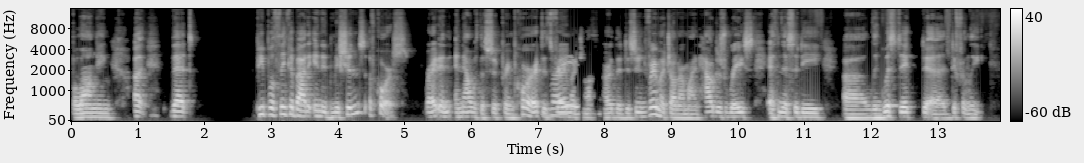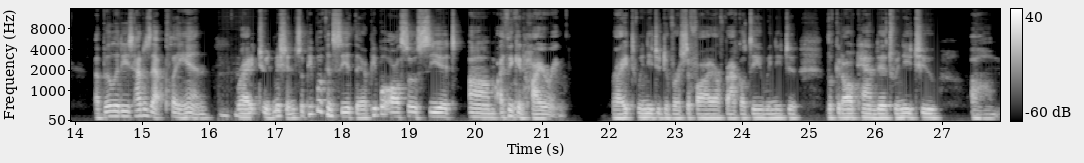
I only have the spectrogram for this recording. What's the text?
belonging, uh, that people think about it in admissions, of course, right? And and now with the Supreme Court, it's right. very much on, are the decisions very much on our mind. How does race, ethnicity, uh, linguistic, uh, differently abilities, how does that play in, mm-hmm. right, to admission? So people can see it there. People also see it, um, I think, in hiring. Right, we need to diversify our faculty. We need to look at all candidates. We need to um,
